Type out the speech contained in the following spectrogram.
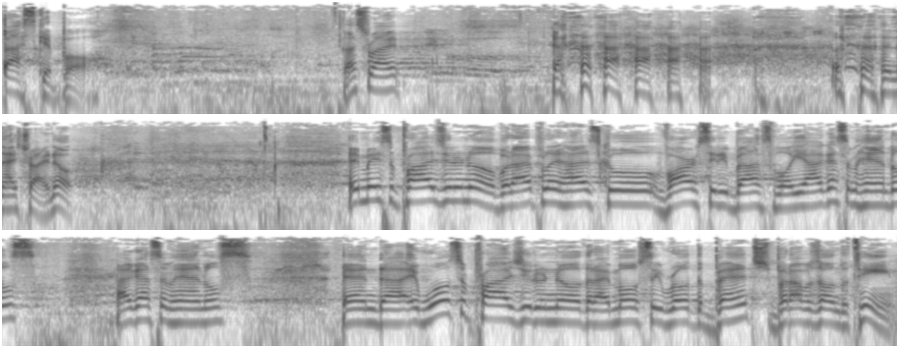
basketball. That's right. nice try. No. It may surprise you to know, but I played high school varsity basketball. Yeah, I got some handles. I got some handles. And uh, it won't surprise you to know that I mostly rode the bench, but I was on the team.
